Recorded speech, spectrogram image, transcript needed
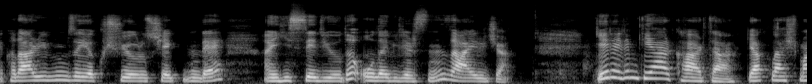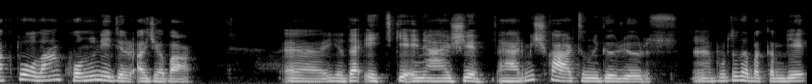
ne kadar birbirimize yakışıyoruz şeklinde hani hissediyor da olabilirsiniz ayrıca. Gelelim diğer karta. Yaklaşmakta olan konu nedir acaba? Ee, ya da etki, enerji, ermiş kartını görüyoruz. Ee, burada da bakın bir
